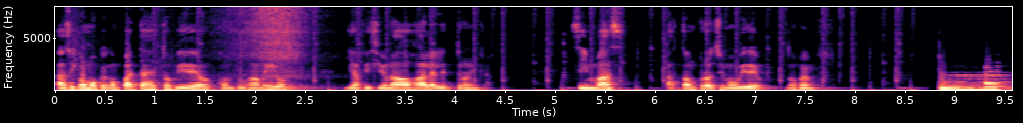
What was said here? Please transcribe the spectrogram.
así como que compartas estos videos con tus amigos y aficionados a la electrónica. Sin más, hasta un próximo video. Nos vemos.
